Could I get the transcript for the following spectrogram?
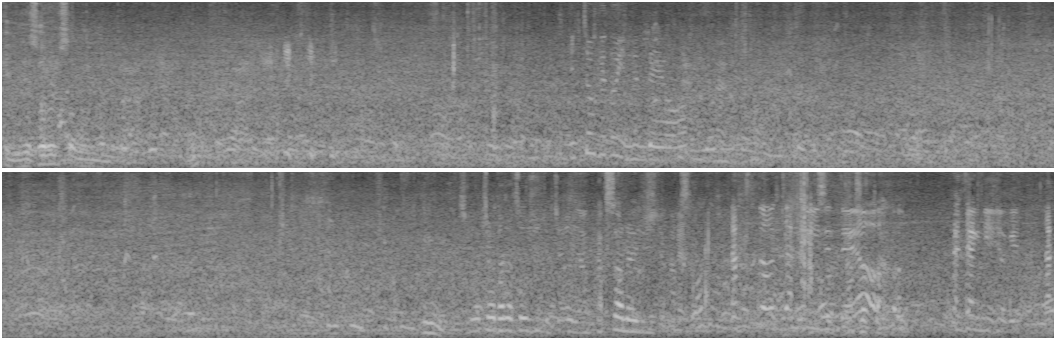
좋게 예서를 써놓는데. 이쪽에도 있는데요. 저 하나 써주시죠. 저 양- 낙서 하나 해주시죠. 낙서. 낙서장이 있는데요. 단장님 여기 낙.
